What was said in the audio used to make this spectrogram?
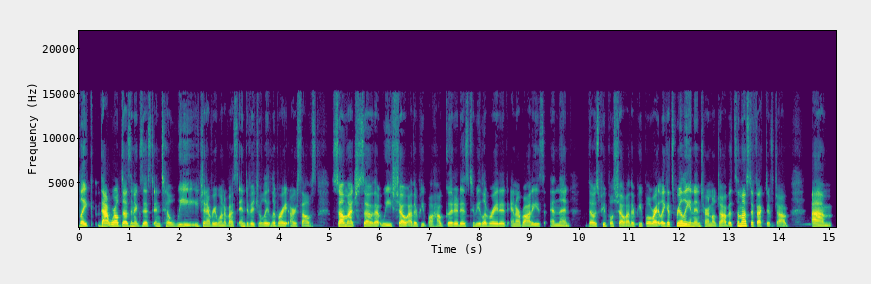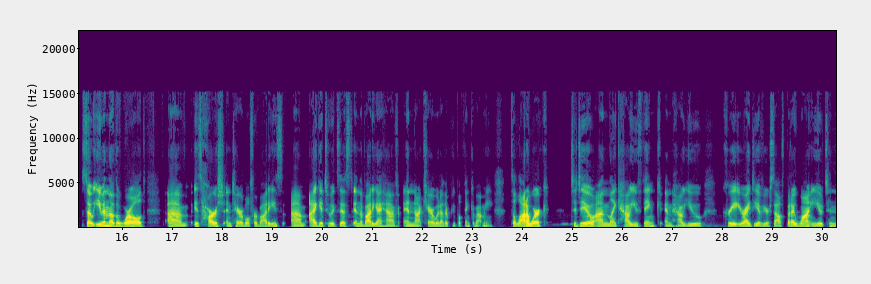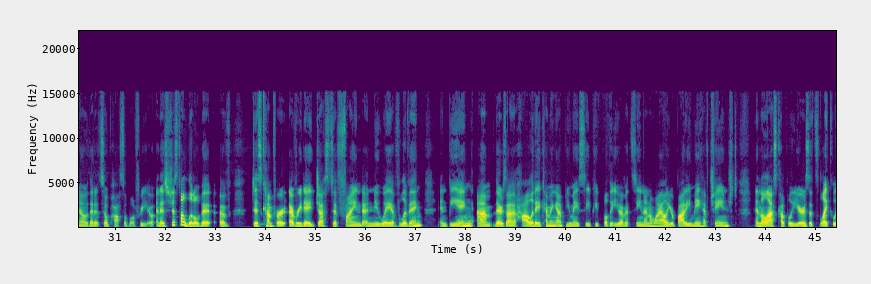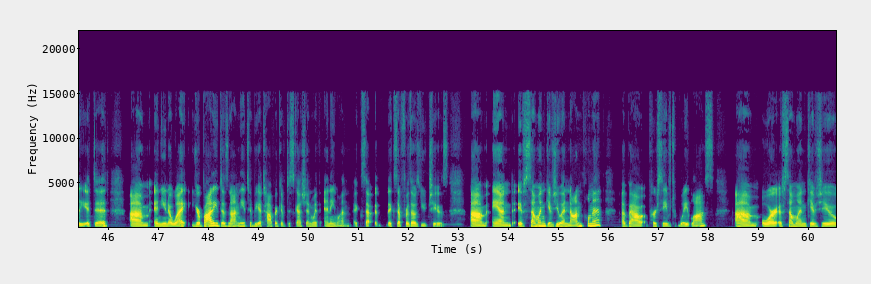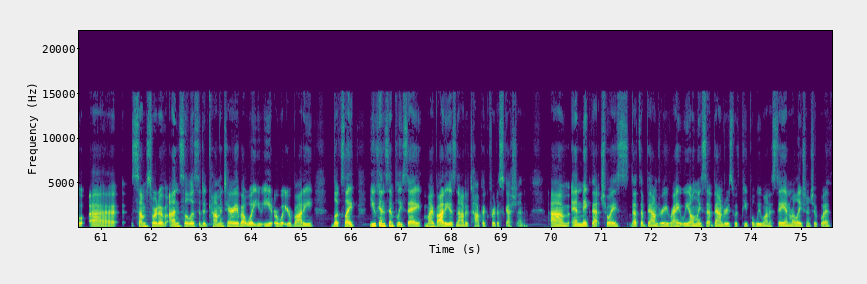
like that world doesn't exist until we, each and every one of us, individually liberate ourselves so much so that we show other people how good it is to be liberated in our bodies. And then those people show other people, right? Like it's really an internal job, it's the most effective job. Um, so even though the world um, is harsh and terrible for bodies. Um, I get to exist in the body I have and not care what other people think about me. It's a lot of work to do on like how you think and how you create your idea of yourself, but I want you to know that it's so possible for you. And it's just a little bit of discomfort every day just to find a new way of living and being. Um, there's a holiday coming up. You may see people that you haven't seen in a while. Your body may have changed in the last couple years. It's likely it did. Um, and you know what? Your body does not need to be a topic of discussion with anyone except except for those you choose. Um, and if someone gives you a non-compliment about perceived weight loss, um, or if someone gives you uh, some sort of unsolicited commentary about what you eat or what your body looks like, you can simply say, My body is not a topic for discussion. Um, and make that choice. That's a boundary, right? We only set boundaries with people we want to stay in relationship with.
